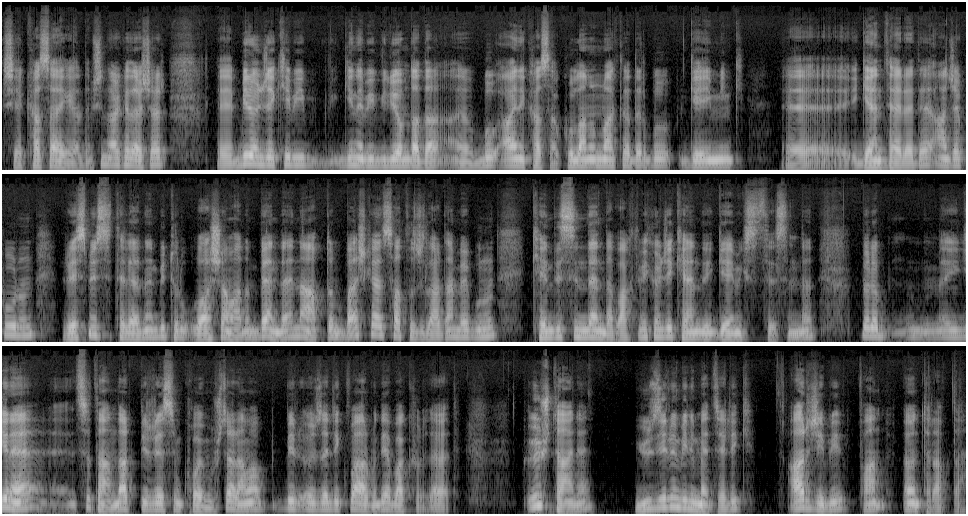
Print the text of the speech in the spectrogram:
şey kasaya geldim. Şimdi arkadaşlar e, bir önceki bir yine bir videomda da e, bu aynı kasa kullanılmaktadır. Bu gaming e, Gen TR'de. Ancak bunun resmi sitelerden bir türlü ulaşamadım. Ben de ne yaptım? Başka satıcılardan ve bunun kendisinden de baktım. İlk önce kendi gaming sitesinden. Böyle e, yine standart bir resim koymuşlar ama bir özellik var mı diye bakıyoruz. Evet. 3 tane 120 milimetrelik RGB fan ön tarafta.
